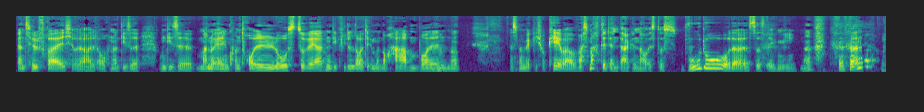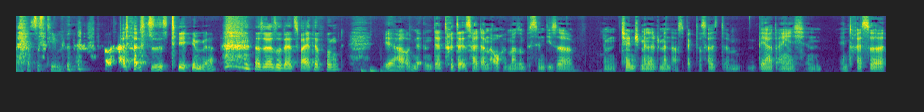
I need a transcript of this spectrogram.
ganz hilfreich oder halt auch ne, diese, um diese manuellen Kontrollen loszuwerden, die viele Leute immer noch haben wollen. Mhm. Ne? Ist man wirklich, okay, aber was macht ihr denn da genau? Ist das Voodoo oder ist das irgendwie, ne? oder das System. oder das System, ja. Das wäre so der zweite Punkt. Ja, und der, und der, dritte ist halt dann auch immer so ein bisschen dieser ähm, Change Management Aspekt. Das heißt, ähm, wer hat eigentlich ein Interesse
